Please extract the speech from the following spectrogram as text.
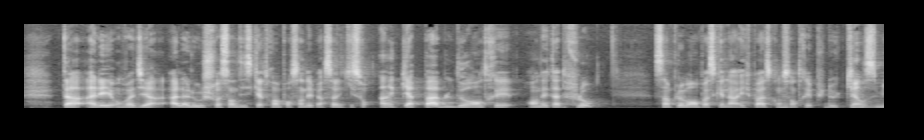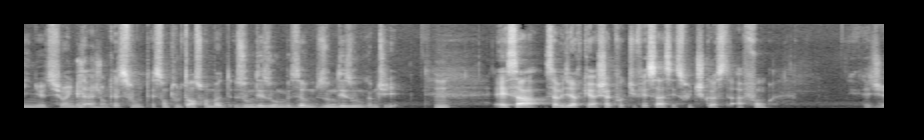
allez, on va dire à la louche, 70-80% des personnes qui sont incapables de rentrer en état de flow, simplement parce qu'elles n'arrivent pas à se concentrer plus de 15 minutes sur une tâche. Donc elles sont, elles sont tout le temps sur le mode zoom des zooms, zoom, zoom des zooms, comme tu dis. Mm. Et ça, ça veut dire qu'à chaque fois que tu fais ça, c'est switch cost à fond. Je,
